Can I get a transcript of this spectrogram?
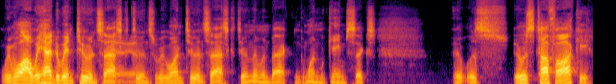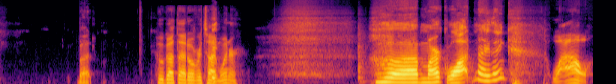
we well, we had to win two in Saskatoon. Yeah, yeah. So we won two in Saskatoon, then went back and won game six. It was it was tough hockey, but who got that overtime it, winner? Uh, Mark Watton, I think. Wow.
